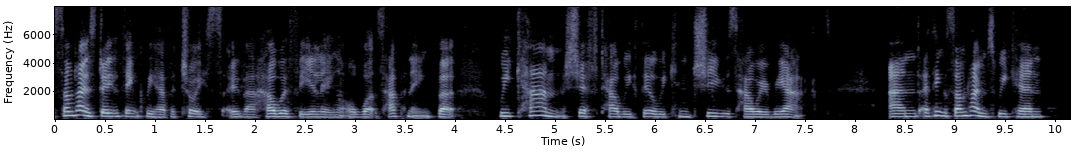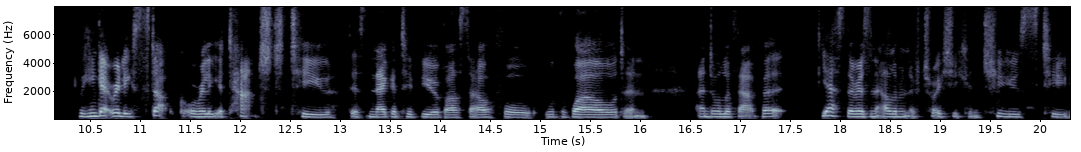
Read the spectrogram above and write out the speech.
sometimes don't think we have a choice over how we're feeling or what's happening, but we can shift how we feel. We can choose how we react. And I think sometimes we can we can get really stuck or really attached to this negative view of ourselves or, or the world and and all of that. But yes, there is an element of choice. You can choose to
